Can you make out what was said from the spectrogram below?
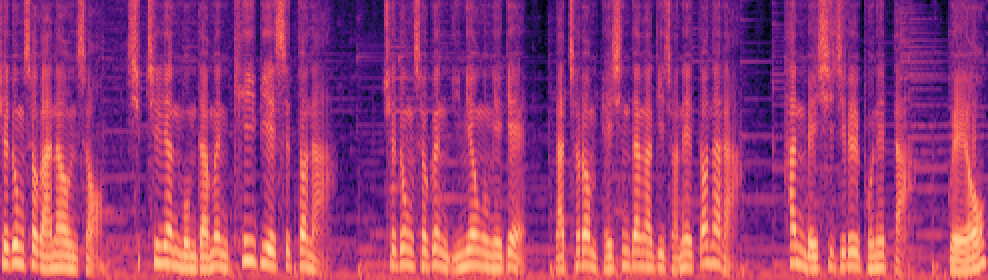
최동석 아나운서 17년 몸담은 KBS 떠나 최동석은 임영웅에게 나처럼 배신당하기 전에 떠나라 한 메시지를 보냈다. 왜요?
